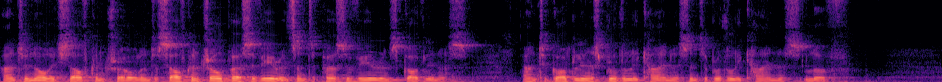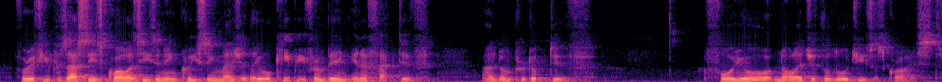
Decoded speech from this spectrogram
and to knowledge self control, and to self control perseverance, and to perseverance godliness, and to godliness brotherly kindness, and to brotherly kindness love. For if you possess these qualities in increasing measure, they will keep you from being ineffective and unproductive for your knowledge of the Lord Jesus Christ.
